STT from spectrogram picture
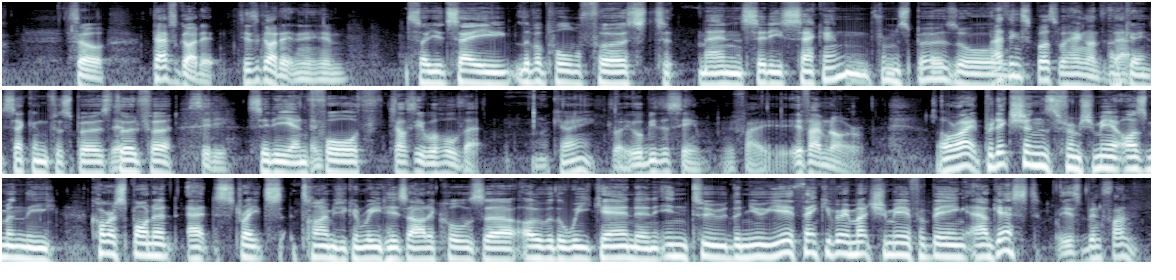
So Pep's got it. He's got it in him. So you'd say Liverpool first, Man City second from Spurs, or I think Spurs will hang on to that. okay, second for Spurs, Yeah. third for City. City, and, And- fourth. Chelsea will hold that. Okay, So it will be the same if I if I'm not wrong. All right. Predictions from Shamir Osman, the correspondent at Straits Times. You can read his articles uh, over the weekend and into the new year. Thank you very much, Shamir, for being our guest. It's been fun.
